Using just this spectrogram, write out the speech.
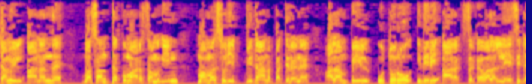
ජමිල් ආනන්ද වසන්ත කුමාර සමගින් මම සුජිත් විතාන පතිරණ අලම්පිල් උතුරු ඉදිරි ආරක්ෂක වලල්ලේ සිට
